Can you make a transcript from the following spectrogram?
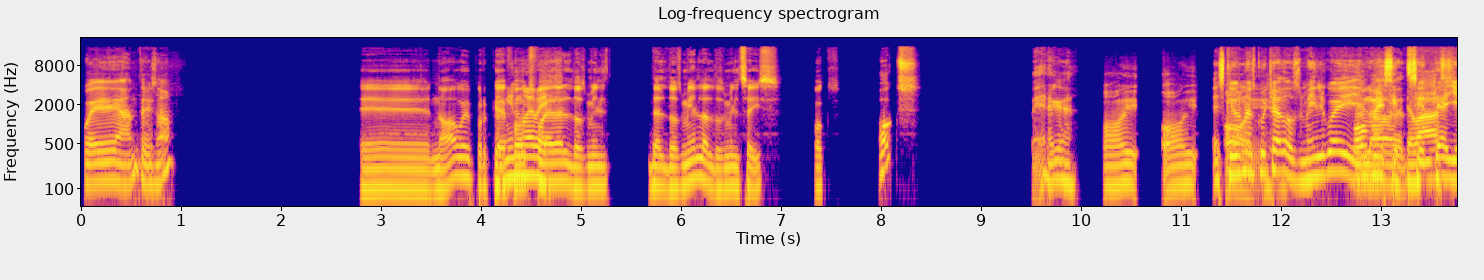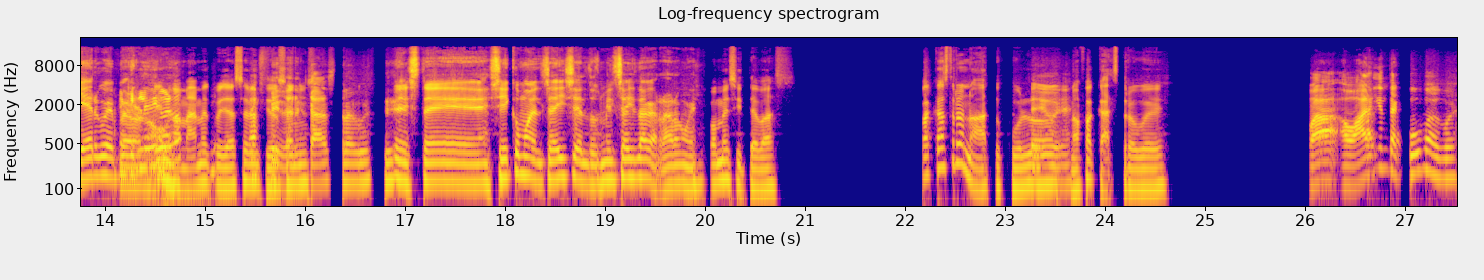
fue antes, ¿no? Eh, no, güey, porque 2009. Fox fue del 2000, del 2000 al 2006. Fox. Fox. Verga. Hoy, hoy. Es que uno hoy. escucha 2000, güey, y Come lo si te siente vas. ayer, güey, pero le no. digo No, mames, pues ya hace A 22 Fidel años. Castro, güey. Este, sí, como el 6, el 2006 la agarraron, güey. Comes y te vas. ¿Fue a Castro? No, a tu culo. Sí, güey. no fue a Castro, güey. O a- O alguien de Cuba, güey.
